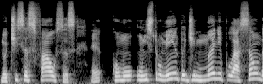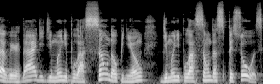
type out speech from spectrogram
notícias falsas, né? como um instrumento de manipulação da verdade, de manipulação da opinião, de manipulação das pessoas,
